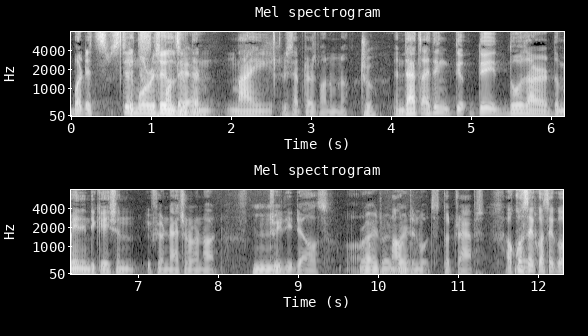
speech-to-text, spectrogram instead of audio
but it's still It's more still responsive. Than my receptors भनौँ न True. And that's I think त्यो त्यही those are the main indication if your natural or not three D delts. Mountain जस्तो ट्र्याप्स अब कसै कसैको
